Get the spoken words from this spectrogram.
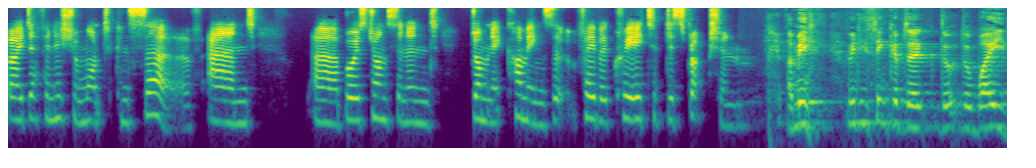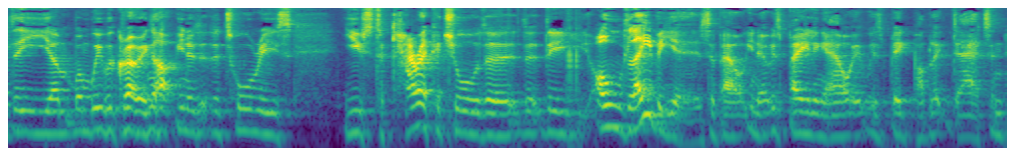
by definition, want to conserve, and uh, Boris Johnson and Dominic Cummings that favour creative destruction. I mean, when you think of the the, the way the um, when we were growing up, you know, the, the Tories used to caricature the, the, the old Labour years about, you know, it was bailing out, it was big public debt. And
